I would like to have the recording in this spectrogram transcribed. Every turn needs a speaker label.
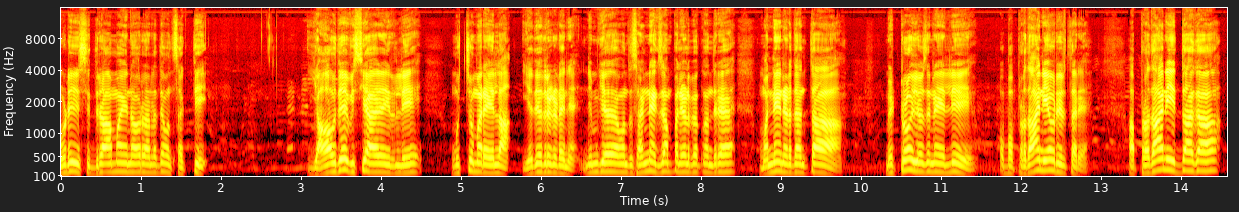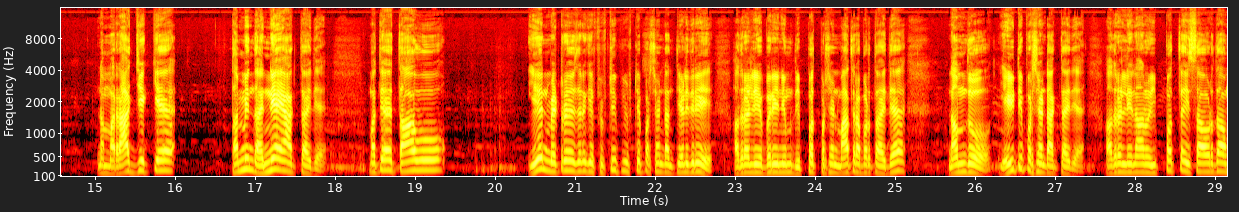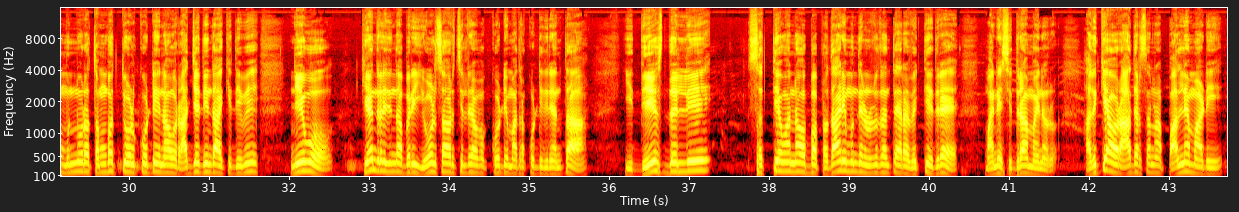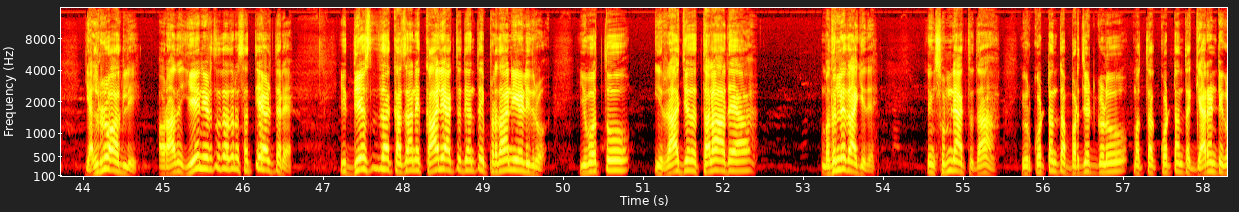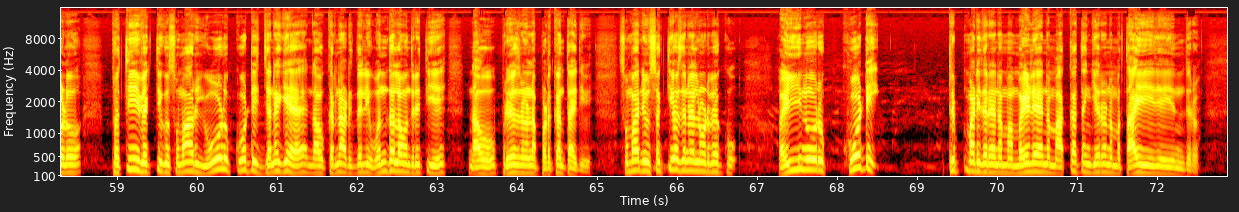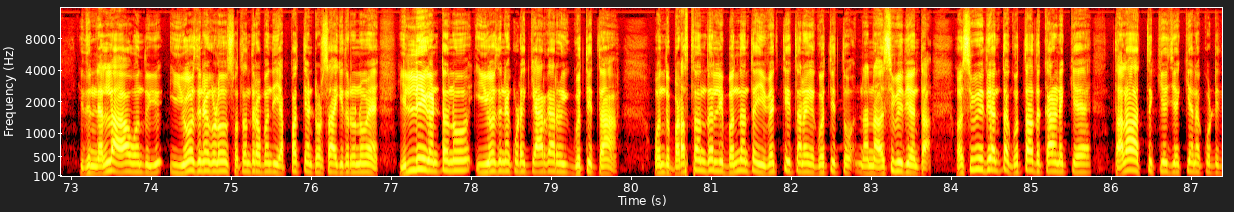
Speaker 1: ನೋಡಿ ಸಿದ್ದರಾಮಯ್ಯನವರು ಅನ್ನೋದೇ ಒಂದು ಶಕ್ತಿ. ಯಾವುದೇ ವಿಷಯ ಇರಲಿ ಮುಚ್ಚುಮರೆ ಇಲ್ಲ, ಎದೆದುರುಗಡೆನೆ. ನಿಮಗೆ ಒಂದು ಸಣ್ಣ ಎಕ್ಸಾಂಪಲ್ ಹೇಳಬೇಕು ಅಂದರೆ ಮೊನ್ನೆ ನಡೆದಂಥ ಮೆಟ್ರೋ ಯೋಜನೆಯಲ್ಲಿ ಒಬ್ಬ ಪ್ರಧಾನಿಯವರು ಇರ್ತಾರೆ. ಆ ಪ್ರಧಾನಿ ಇದ್ದಾಗ ನಮ್ಮ ರಾಜ್ಯಕ್ಕೆ ತಮ್ಮಿಂದ ಅನ್ಯಾಯ ಆಗ್ತಾ ಇದೆ. ಮತ್ತು ತಾವು ಏನು ಮೆಟ್ರೋ ಯೋಜನೆಗೆ ಫಿಫ್ಟಿ ಫಿಫ್ಟಿ ಪರ್ಸೆಂಟ್ ಅಂತೇಳಿದ್ರಿ ಅದರಲ್ಲಿ ಬರೀ ನಿಮ್ಮದು ಇಪ್ಪತ್ತು ಪರ್ಸೆಂಟ್ ಮಾತ್ರ ಬರ್ತಾ ಇದೆ. ನಮ್ಮದು ಏಯ್ಟಿ ಪರ್ಸೆಂಟ್ ಇದೆ. ಅದರಲ್ಲಿ ನಾನು ಇಪ್ಪತ್ತೈದು ಸಾವಿರದ ಮುನ್ನೂರ ತೊಂಬತ್ತೇಳು ಕೋಟಿ ನಾವು ರಾಜ್ಯದಿಂದ ಹಾಕಿದ್ದೀವಿ. ನೀವು ಕೇಂದ್ರದಿಂದ ಬರೀ ಏಳು ಸಾವಿರ ಚಿಲ್ಲರೆ ಕೋಟಿ ಮಾತ್ರ ಕೊಟ್ಟಿದ್ದೀರಿ ಅಂತ. ಈ ದೇಶದಲ್ಲಿ ಸತ್ಯವನ್ನು ಒಬ್ಬ ಪ್ರಧಾನಿ ಮುಂದೆ ನೋಡಿದಂಥ ಯಾರ ವ್ಯಕ್ತಿ ಇದ್ದರೆ ಮಾನ್ಯ ಸಿದ್ದರಾಮಯ್ಯನವರು. ಅದಕ್ಕೆ ಅವರ ಆದರ್ಶನ ಪಾಲನೆ ಮಾಡಿ ಎಲ್ಲರೂ ಆಗಲಿ, ಅವ್ರ ಆದ, ಏನು ಇರ್ತದೆ ಅದನ್ನು ಸತ್ಯ ಹೇಳ್ತಾರೆ. ಈ ದೇಶದ ಖಜಾನೆ ಖಾಲಿ ಆಗ್ತದೆ ಅಂತ ಈ ಪ್ರಧಾನಿ ಹೇಳಿದರು. ಇವತ್ತು ಈ ರಾಜ್ಯದ ತಲಾ ಆದಾಯ ಮೊದಲನೇದಾಗಿದೆ. ಹಿಂಗೆ ಸುಮ್ಮನೆ ಆಗ್ತದಾ? ಇವ್ರು ಕೊಟ್ಟಂಥ ಬಜೆಟ್ಗಳು ಮತ್ತು ಕೊಟ್ಟಂಥ ಗ್ಯಾರಂಟಿಗಳು ಪ್ರತಿ ವ್ಯಕ್ತಿಗೂ ಸುಮಾರು ಏಳು ಕೋಟಿ ಜನಗೆ ನಾವು ಕರ್ನಾಟಕದಲ್ಲಿ ಒಂದಲ್ಲ ಒಂದು ರೀತಿ ನಾವು ಪ್ರಯೋಜನಗಳನ್ನ ಪಡ್ಕೊತಾ ಇದ್ದೀವಿ. ಸುಮಾರು ನೀವು ಶಕ್ತಿ ಯೋಜನೆಯಲ್ಲಿ ನೋಡಬೇಕು, ಐನೂರು ಕೋಟಿ ಟ್ರಿಪ್ ಮಾಡಿದ್ದಾರೆ ನಮ್ಮ ಮಹಿಳೆ, ನಮ್ಮ ಅಕ್ಕ ತಂಗಿಯರು, ನಮ್ಮ ತಾಯಿಯಂದಿರು. ಇದನ್ನೆಲ್ಲ ಒಂದು ಈ ಯೋಜನೆಗಳು ಸ್ವತಂತ್ರ ಬಂದು ಎಪ್ಪತ್ತೆಂಟು ವರ್ಷ ಆಗಿದ್ರು ಇಲ್ಲಿ ಗಂಟನೂ ಈ ಯೋಜನೆ ಕೊಡೋಕ್ಕೆ ಯಾರಿಗಾರು ಗೊತ್ತಿತ್ತಾ? ಒಂದು ಬಡಸ್ತನದಲ್ಲಿ ಬಂದಂಥ ಈ ವ್ಯಕ್ತಿ ತನಗೆ ಗೊತ್ತಿತ್ತು, ನನ್ನ ಹಸಿವಿದೆ ಅಂತ. ಹಸಿವಿದೆ ಅಂತ ಗೊತ್ತಾದ ಕಾರಣಕ್ಕೆ ತಲಾ ಹತ್ತು ಕೆ ಜಿ ಅಕ್ಕಿಯನ್ನು ಕೊಟ್ಟಿದ್ದೀನಿ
